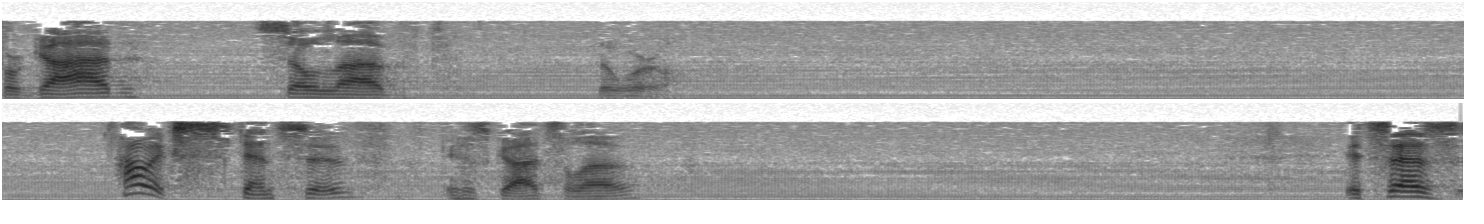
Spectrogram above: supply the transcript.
For God so loved the world. How extensive is God's love? It says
